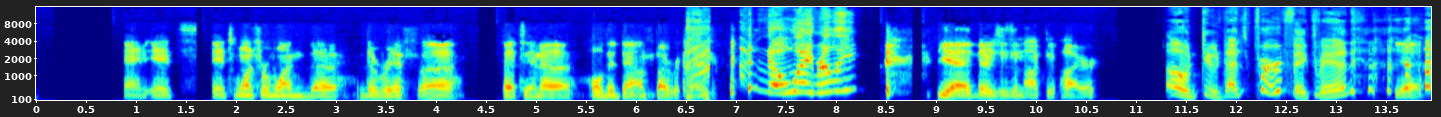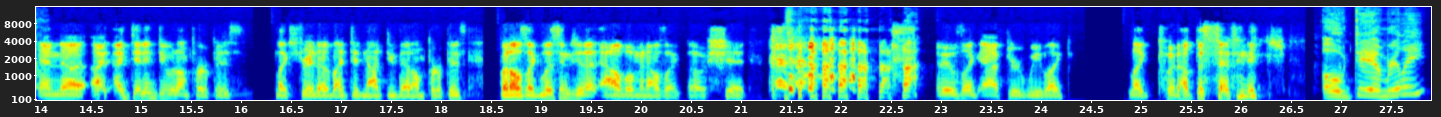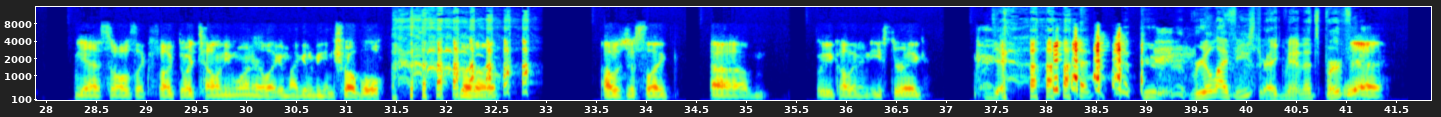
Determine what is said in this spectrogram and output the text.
and it's it's one for one the the riff uh that's in uh Hold It Down by Reclaim. no way, really? Yeah, theirs is an octave higher. Oh, dude, that's perfect, man. Yeah, and uh I I didn't do it on purpose. Like straight up, I did not do that on purpose. But I was like listening to that album and I was like, oh shit. And it was like after we like like put out the seven inch. oh, damn, really? Yeah, so I was like, fuck, do I tell anyone or like am I gonna be in trouble? But uh I was just like, um what do you call it, an Easter egg? yeah, dude, real life Easter egg, man. That's perfect. Yeah.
